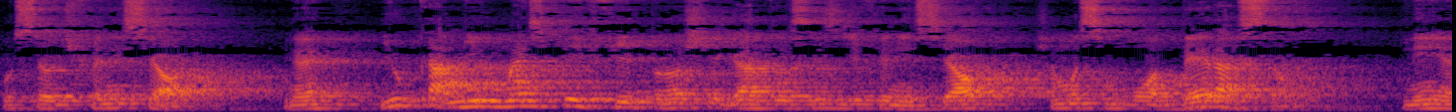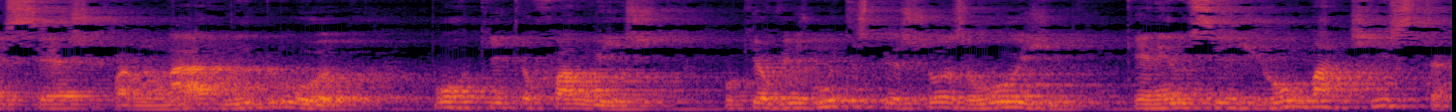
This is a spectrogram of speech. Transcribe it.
Você é o diferencial. Né? E o caminho mais perfeito para nós chegarmos a esse diferencial chama-se moderação. Nem excesso para um lado, nem para o outro. Por que, que eu falo isso? Porque eu vejo muitas pessoas hoje querendo ser João Batista,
